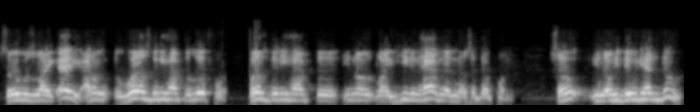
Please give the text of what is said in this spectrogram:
So it was like, hey, I don't. What else did he have to live for? What else did he have to, you know, like he didn't have nothing else at that point. So you know, he did what he had to do.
